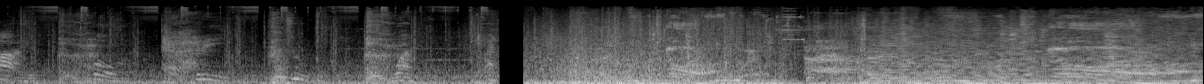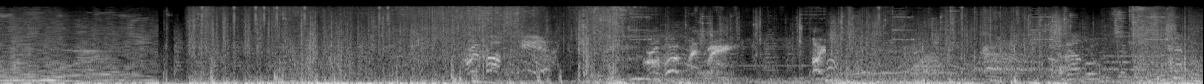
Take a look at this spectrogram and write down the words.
Five, four, three, two, one. Double, triple,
